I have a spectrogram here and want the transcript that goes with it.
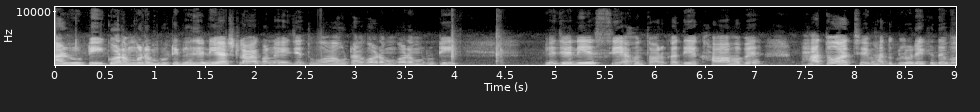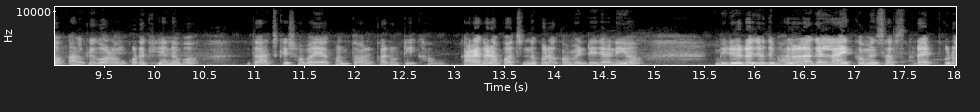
আর রুটি। গরম গরম রুটি ভেজে নিয়ে আসলাম এখন। এই যে ধোয়া ওঠা গরম গরম রুটি। ভেজে নিয়ে এসেছি। এখন তরকা দিয়ে খাওয়া হবে। ভাতও আছে। ভাতগুলো রেখে দেব। কালকে গরম করে খেয়ে নেব। তো আজকে সবাই এখন তরকা রুটি খাব। কারা কারা পছন্দ করো কমেন্টে জানিও। ভিডিওটা যদি ভালো লাগে লাইক কমেন্ট সাবস্ক্রাইব করো।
